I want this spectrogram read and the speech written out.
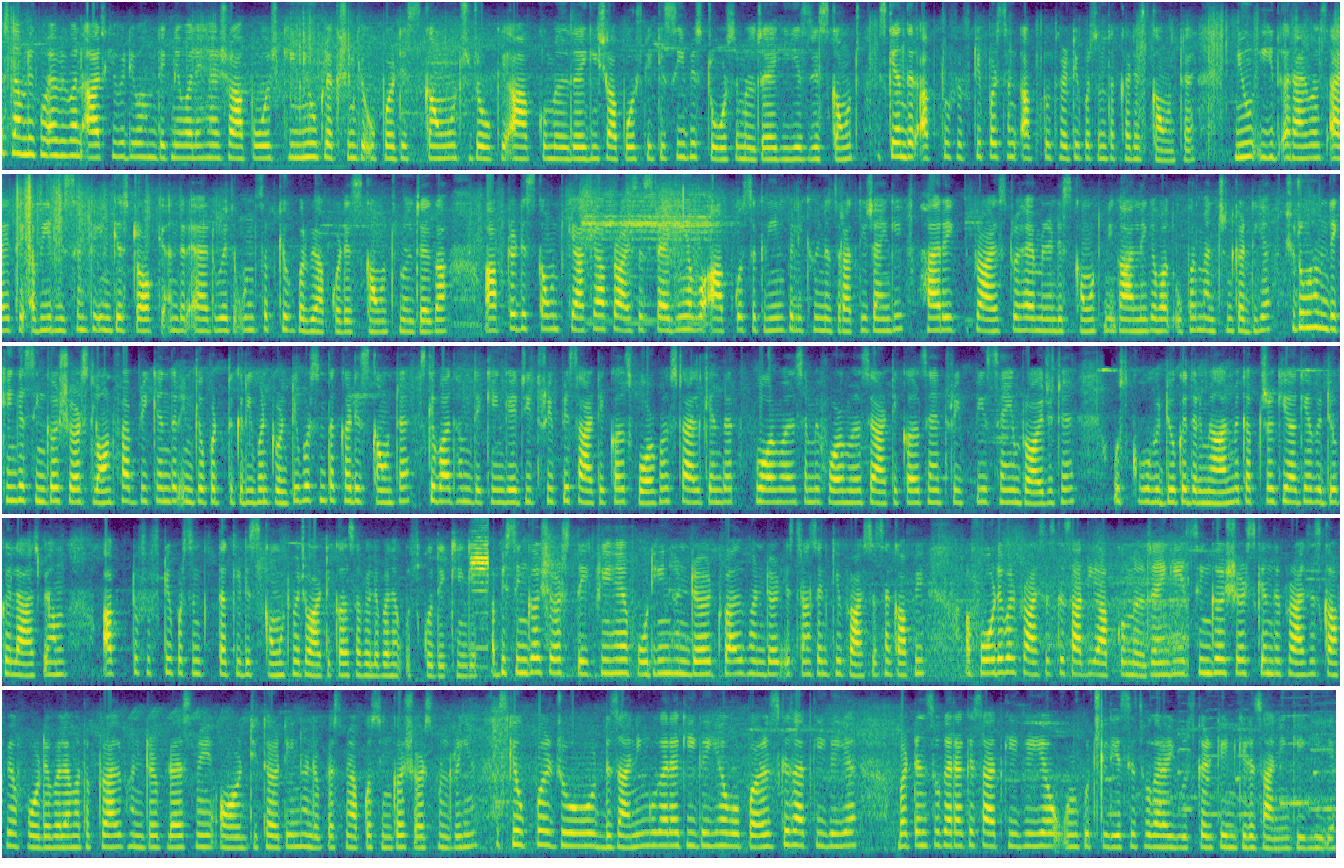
अस्सलाम वालेकुम एवरीवन। आज की वीडियो हम देखने वाले हैं शाहपोश की न्यू कलेक्शन के ऊपर डिस्काउंट जो कि आपको मिल जाएगी। शाहपोश के किसी भी स्टोर से मिल जाएगी ये डिस्काउंट इसके अंदर up to 50 percent up to 30 percent तक का डिस्काउंट है। न्यू ईद अराइवल्स आए थे अभी रिसेंटली इनके स्टॉक के अंदर ऐड हुए थे, उन सब के ऊपर भी आपको डिस्काउंट मिल जाएगा। आफ्टर डिस्काउंट क्या क्या प्राइसेस रह गई हैं वो आपको स्क्रीन पर लिखी हुई नज़र आती जाएँगी। हर एक प्राइस जो है मैंने डिस्काउंट निकालने के बाद ऊपर मैंशन कर दिया शुरू में हम देखेंगे सिंगल शर्ट्स लॉन फैब्रिक के अंदर इनके ऊपर तकरीबन ट्वेंटी परसेंट तक का डिस्काउंट है। इसके बाद हम देखेंगे जी three piece articles formal style के अंदर। फॉर्मल सेमी फॉर्मल से आर्टिकल्स हैं थ्री पीस हैं एम्ब्रॉयड हैं। उसको वीडियो के दरमियान में कैप्चर किया गया। वीडियो के लास्ट में हम अप टू 50 परसेंट तक की डिस्काउंट में जो आर्टिकल्स अवेलेबल हैं, उसको देखेंगे। अभी सिंगल शर्ट्स देख रहे हैं 1400 1200 इस तरह से इनकी प्राइसेस हैं, काफ़ी अफोर्डेबल प्राइसेस के साथ ही आपको मिल जाएँगी। सिंगल शर्ट्स के अंदर प्राइसेस काफ़ी अफोर्डेबल है मतलब 1200 प्लस में और जी 1300 प्लस में आपको सिंगल शर्ट्स मिल रही हैं। इसके ऊपर जो डिज़ाइनिंग वगैरह की गई है, वो पर्ल्स के साथ की गई है बटन्स वगैरह के साथ की गई है, और कुछ लेसेस वगैरह यूज़ करके इनकी डिज़ाइनिंग की गई है।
